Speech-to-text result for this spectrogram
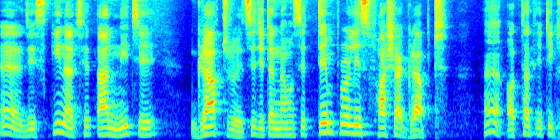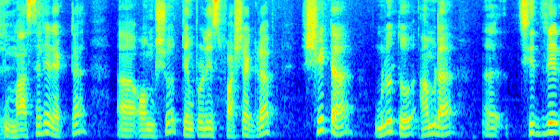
হ্যাঁ যে স্কিন আছে তার নিচে গ্রাফট রয়েছে যেটার নাম হচ্ছে টেম্পোরালিস ফাসা গ্রাফট হ্যাঁ অর্থাৎ এটি একটি মাসেলের একটা অংশ টেম্পোরালিস ফাসা গ্রাফট সেটা মূলত আমরা ছিদ্রের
